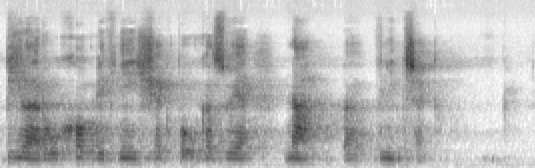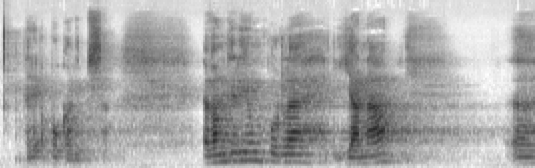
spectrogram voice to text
bílé roucho, kdy vnějšek poukazuje na e, vnitřek. Tedy apokalypsa. Evangelium podle Jana, e,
